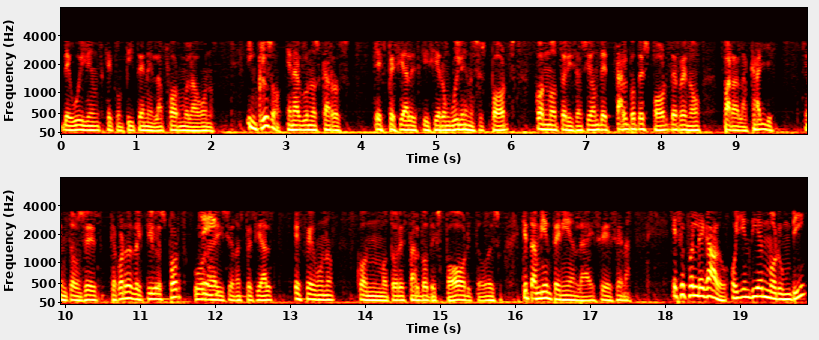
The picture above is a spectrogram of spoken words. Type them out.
de Williams que compiten en la Fórmula 1 incluso en algunos carros especiales que hicieron Williams Sports con motorización de Talbot Sport de Renault para la calle. Entonces, ¿te acuerdas del Clio Sport? Hubo Sí. una edición especial F1 con motores Talbot Sport y todo eso, que también tenían la S de escena. Ese fue el legado. Hoy en día en Morumbí,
